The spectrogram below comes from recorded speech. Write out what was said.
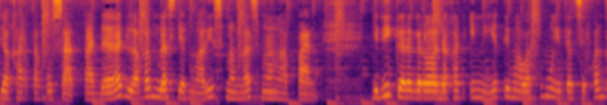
Jakarta Pusat pada 18 Januari 1998. Jadi gara-gara ledakan ini, tim Mawar pun mengintensifkan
